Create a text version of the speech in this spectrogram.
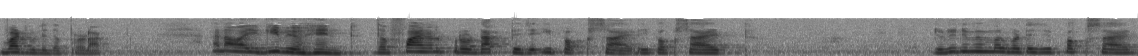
what will be the product? And now I give you a hint, the final product is epoxide. Epoxide, do you remember what is epoxide?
